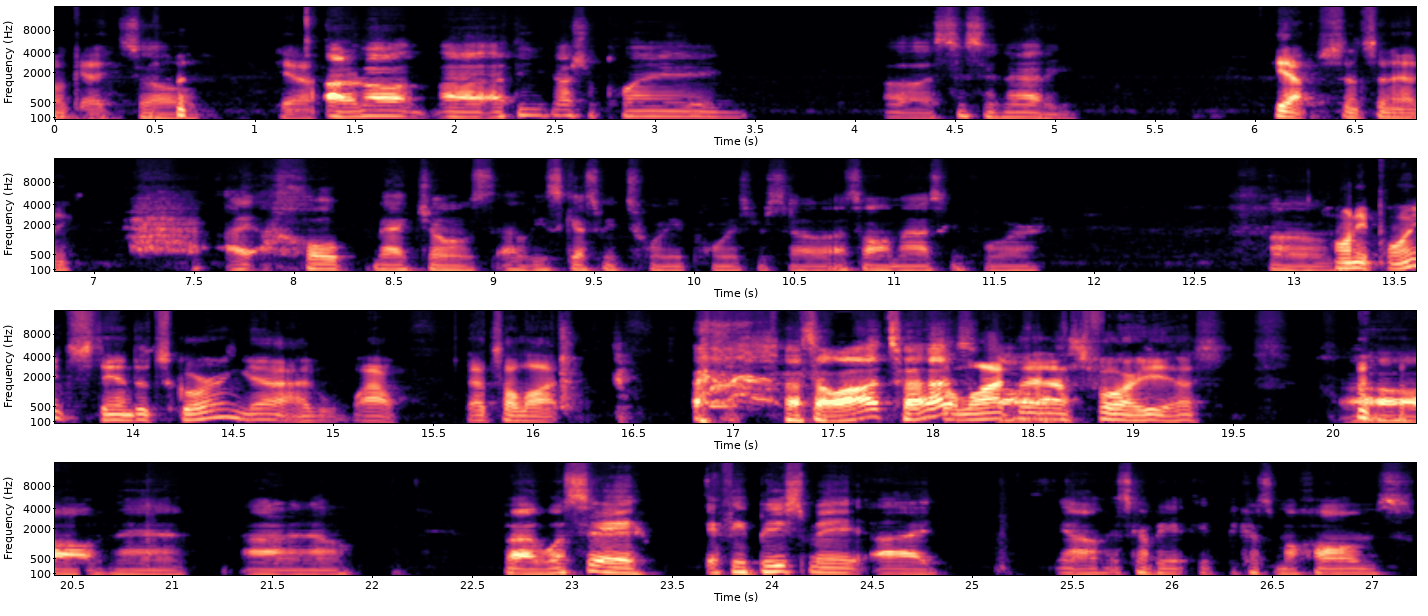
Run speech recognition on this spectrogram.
Okay. So Yeah. I don't know. Uh, I think you guys are playing uh, Cincinnati. Yeah. Cincinnati. I hope Mac Jones at least gets me 20 points or so. That's all I'm asking for. Um, 20 points, standard scoring. Yeah. I, wow. That's a lot. that's a lot, Tess. That's a lot to ask for. Yes. oh man, I don't know, but we'll see. If he beats me, uh, you know, it's gonna be because of Mahomes,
